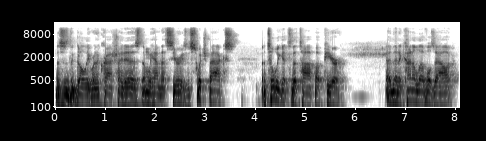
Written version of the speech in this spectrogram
This is the gully where the crash site is. Then we have that series of switchbacks until we get to the top up here. And then it kind of levels out.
